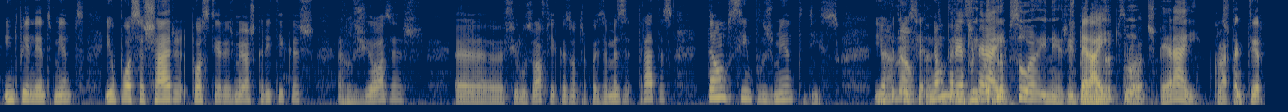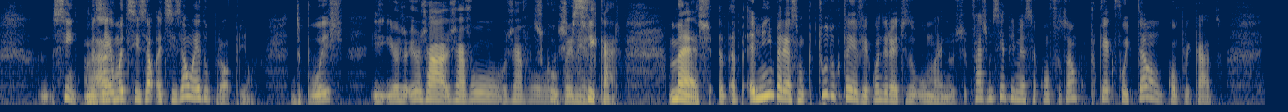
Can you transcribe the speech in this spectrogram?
Independentemente, eu posso achar, posso ter as maiores críticas religiosas, uh, filosóficas, outra coisa, mas trata-se tão simplesmente disso. E, ó, Não, Patrícia, não, não, parece. Espera outra aí. pessoa, Inês. Espera aí, outra pessoa. pronto, espera aí. Claro, tem que ter. Sim, mas Ah. é uma decisão. A decisão é do próprio. Depois, eu, eu já, já vou, já vou Desculpa, Inês. especificar. Mas a, a- a mim parece-me que tudo o que tem a ver com direitos humanos faz-me sempre imensa confusão porque é que foi tão complicado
